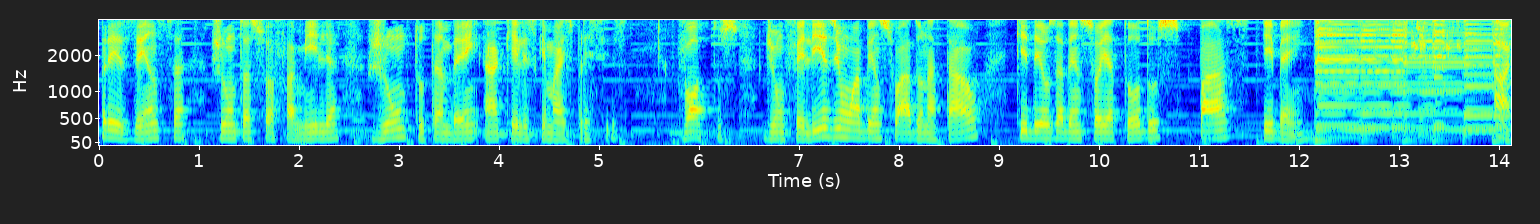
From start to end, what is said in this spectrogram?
presença junto à sua família, junto também àqueles que mais precisam. Votos de um feliz e um abençoado Natal. Que Deus abençoe a todos. Paz e bem. A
